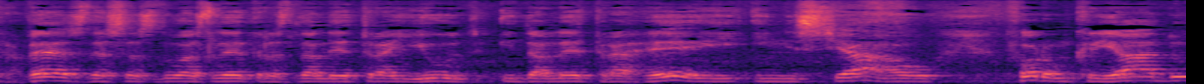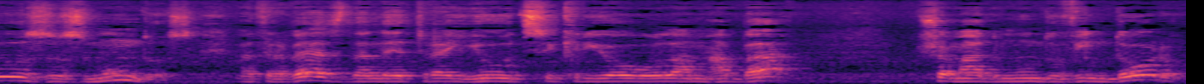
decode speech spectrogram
através dessas duas letras, da letra Yud e da letra Rei inicial, foram criados os mundos. Através da letra Yud se criou o Olam Haba, chamado mundo vindouro,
